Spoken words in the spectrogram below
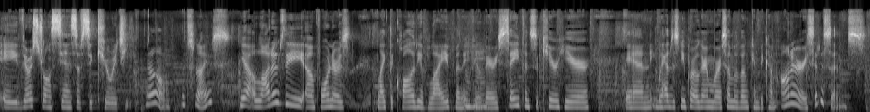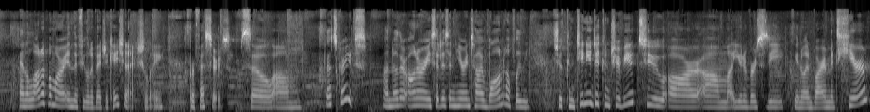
a very strong sense of security. No, that's nice. Yeah, a lot of the um, foreigners like the quality of life and they feel very safe and secure here. And we have this new program where some of them can become honorary citizens. And a lot of them are in the field of education, actually, professors. So um, that's great. Another honorary citizen here in Taiwan. Hopefully, we should continue to contribute to our um, university, you know, environment here.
